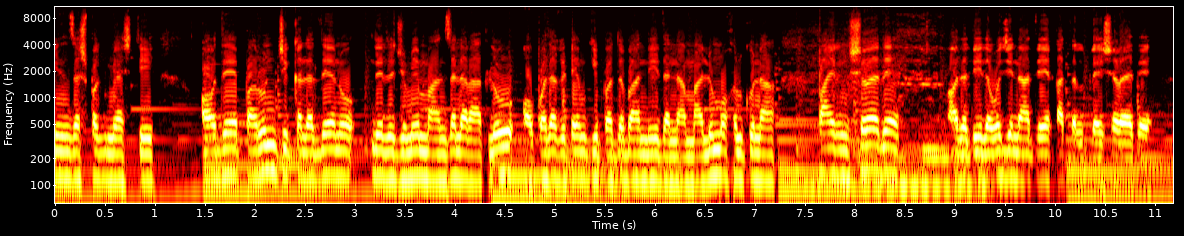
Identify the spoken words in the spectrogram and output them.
15 شپږ میاشتې او د پرون چې کله دی نو د جمعې مانځل راتلو او په دغه ټیم کې په د باندې د نامعلومو خلکو نه فایرنګ شوی دی او د دې د وجې نه دی قتل کړی شوی دی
